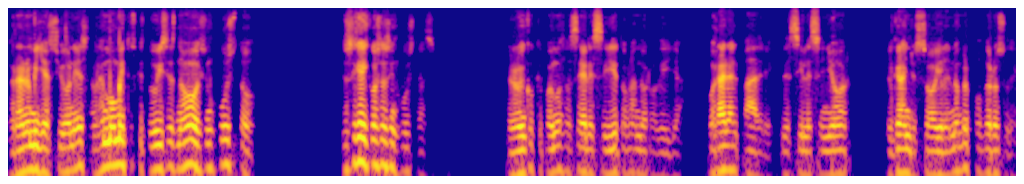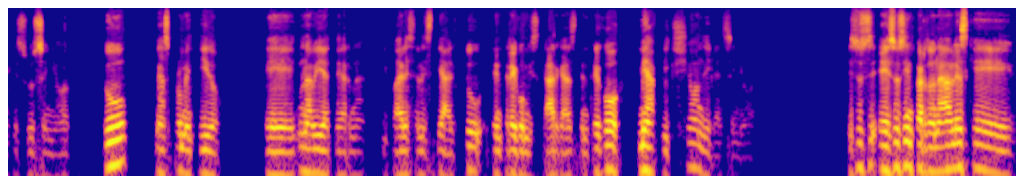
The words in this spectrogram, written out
Habrá humillaciones, habrá momentos que tú dices, no, es injusto. Yo sé que hay cosas injustas, pero lo único que podemos hacer es seguir doblando rodilla orar al Padre y decirle, Señor, el gran yo soy, en el nombre poderoso de Jesús, Señor, tú me has prometido eh, una vida eterna, mi Padre Celestial, tú te entrego mis cargas, te entrego mi aflicción, dile al Señor. Esos, imperdonables que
